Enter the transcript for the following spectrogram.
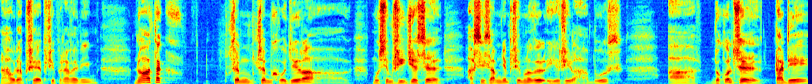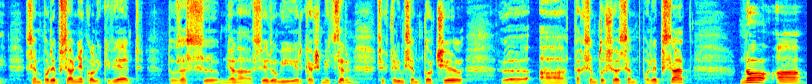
náhoda přeje připraveným. No a tak jsem, jsem chodil a musím říct, že se asi za mě přimluvil i Jiří Lábus a dokonce tady jsem podepsal několik vět, to zase měl na svědomí Jirka Šmicer, mm. se kterým jsem točil eh, a tak jsem to šel sem podepsat. No a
